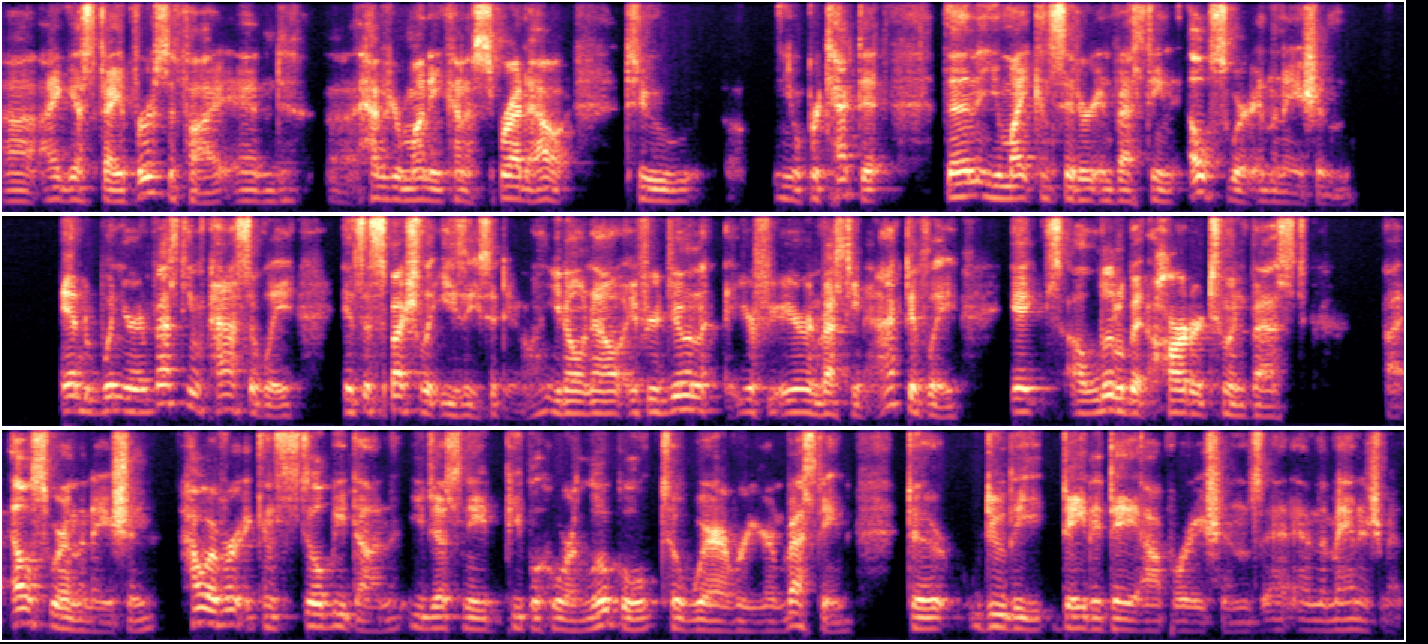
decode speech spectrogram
uh, I guess, diversify and uh, have your money kind of spread out to you know protect it then you might consider investing elsewhere in the nation. And when you're investing passively it's especially easy to do. You know now if you're doing you're, you're investing actively it's a little bit harder to invest uh, elsewhere in the nation. However it can still be done. You just need people who are local to wherever you're investing to do the day-to-day operations and, and the management.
